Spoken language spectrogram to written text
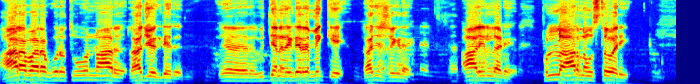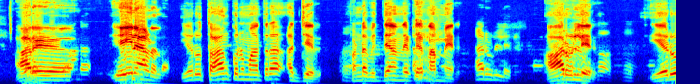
ಆರ ಬಾರ ಪೂರ ತೂವನ್ನ ಆರು ರಾಜು ಹೆಗ್ಡೇರೆ. ವಿದ್ಯಾನಂದ ಹೆಗ್ಡೇರೆ ಮೆಗ್ಗೆ ರಾಜೇಶ್ ಹೆಗ್ಡೆ ಆರು ಇಲ್ಲಡೆ. ಫುಲ್ ಆರ್ನ ಉಸ್ತವರಿ. ಆರು ಏನ್ ಆಡಲ್ಲ. ಎರು ತಾಂಕುನು ಮಾತ್ರ ಅಜ್ಜೇರು. ಪಂಡ ವಿದ್ಯಾನಂದ ಏರು ಆರು ಉಳ್ಳೇರು ಎರು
